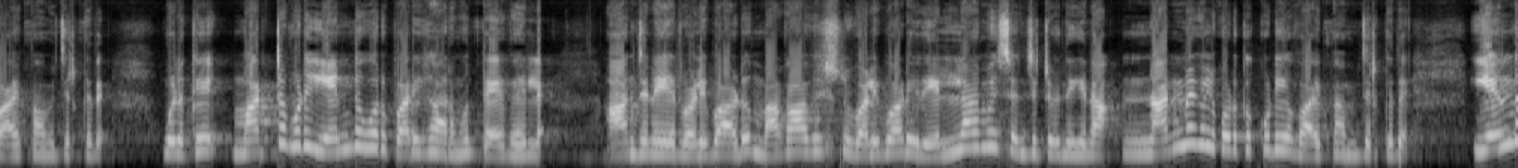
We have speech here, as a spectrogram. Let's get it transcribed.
வாய்ப்பு அமைச்சிருக்குது உங்களுக்கு மற்றபடி எந்த ஒரு பரிகாரமும் தேவையில்லை. ஆஞ்சநேயர் வழிபாடு மகாவிஷ்ணு வழிபாடு இது எல்லாமே செஞ்சுட்டு வந்தீங்கன்னா நன்மைகள் கொடுக்கக்கூடிய வாய்ப்பு அமைஞ்சிருக்குது. எந்த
